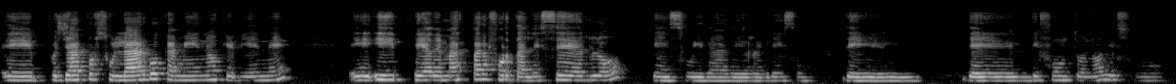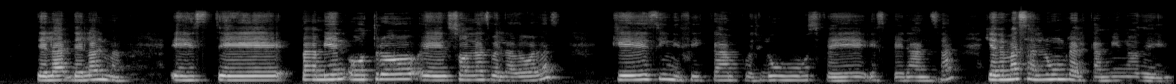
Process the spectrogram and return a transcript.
eh, pues ya por su largo camino que viene, y, además para fortalecerlo en su ida de regreso del, difunto, ¿no? De su, del alma. Este, también otro eh, son las veladoras, que significan pues luz, fe, esperanza, y además alumbra el camino de,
